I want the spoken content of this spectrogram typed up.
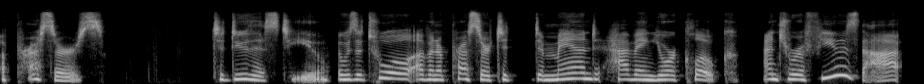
oppressors to do this to you. It was a tool of an oppressor to demand having your cloak. And to refuse that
